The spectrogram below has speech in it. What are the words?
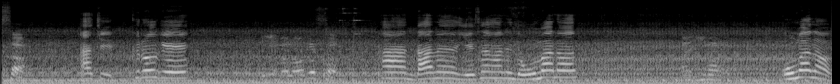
됐어 아직, 그러게. 이게 말 오겠어 한, 나는 예상하는데 5만원? 한 2만원 5만원.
